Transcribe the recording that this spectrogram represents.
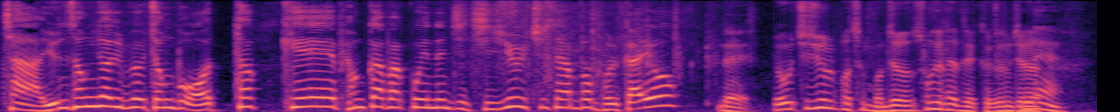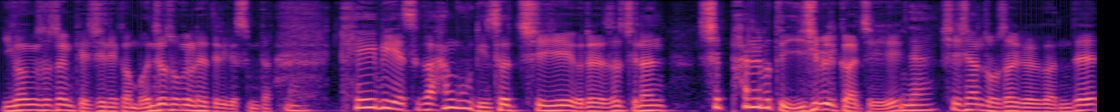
자 윤석열 정부 어떻게 평가받고 있는지 지지율 추세 한번 볼까요? 네, 요 지지율 버튼 먼저 소개를 해드릴게요. 그럼 제가 네. 이광규 소장님 계시니까 먼저 소개를 해드리겠습니다. 네. KBS가 한국 리서치에 의뢰해서 지난 18일부터 20일까지 네. 실시한 조사 결과인데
